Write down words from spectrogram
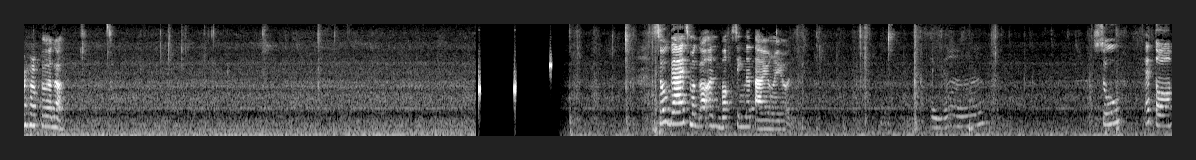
Super sarap talaga. So guys, mag-unboxing na tayo ngayon. Ayan. So, eto,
